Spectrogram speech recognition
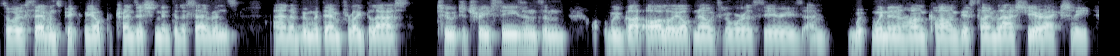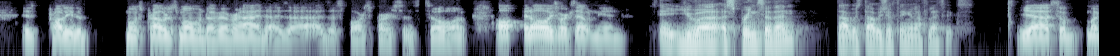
So the sevens picked me up, transitioned into the sevens, and I've been with them for like the last two to three seasons, and we've got all the way up now to the World Series and w- winning in Hong Kong this time last year. Actually, is probably the most proudest moment I've ever had as a as a sports person. So uh, it always works out in the end. You were a sprinter then. That was that was your thing in athletics. Yeah, so my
